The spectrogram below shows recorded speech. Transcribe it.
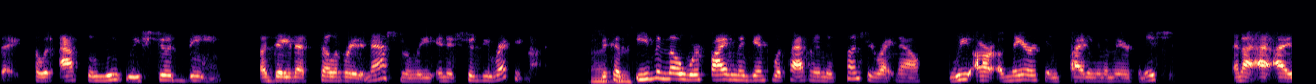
Day, so it absolutely should be a day that's celebrated nationally, and it should be recognized I because agree. even though we're fighting against what's happening in this country right now, we are Americans fighting an American issue. And I, I,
